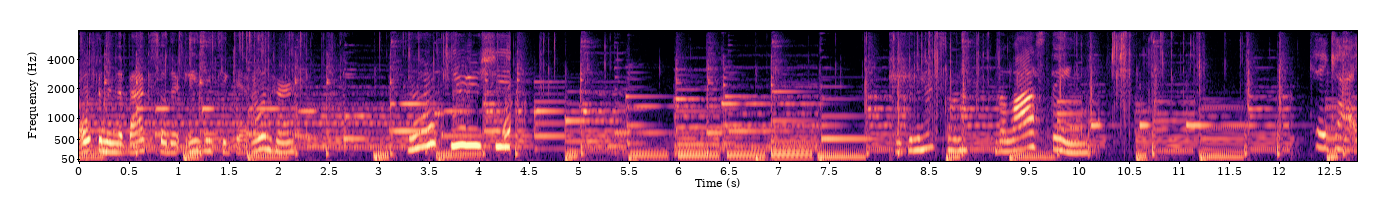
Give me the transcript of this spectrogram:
they're open in the back so they're easy to get on her. How cute is she? Open the next one. The last thing. Hey, cat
